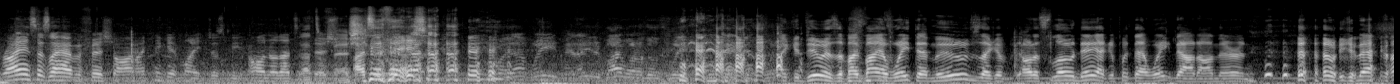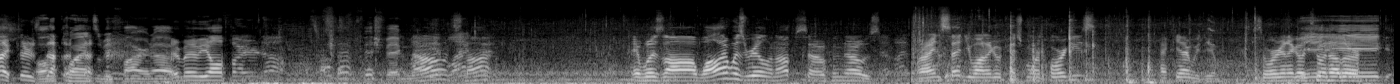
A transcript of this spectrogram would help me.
Ryan says I have a fish on. I think it might just be. Oh no, that's a That's a fish. fish. That's a fish. that weight, man. I need to buy one of those weights. what I could do is if I buy a weight that moves, like a, on a slow day, I can put that weight down on there and we can act like there's All the nothing. clients will be fired up. Everybody will be all fired up. It's not that fish, Vic. no, it's not. It was uh, while I was reeling up, so who knows? Ryan said you want to go catch more porgies. Heck yeah, we do. So we're gonna go to another. Big,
